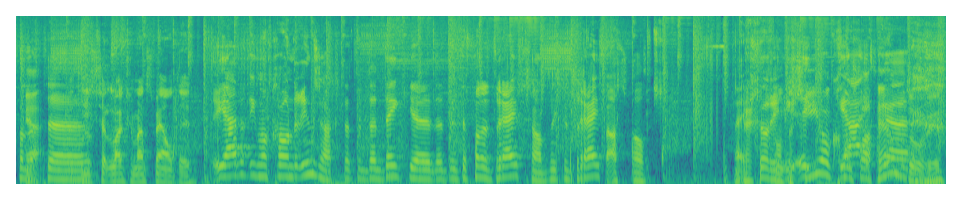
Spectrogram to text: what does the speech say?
van ja. dat, eh, Die is langzaam aan het smelten. ja, dat iemand gewoon erin zakt. Dat, dan denk je dat, dat- van het drijfzand, met het drijfasfalt. Nee, Echt sorry. fantasie ik- ook gewoon ja, slaat ik, helemaal eh, door weer.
